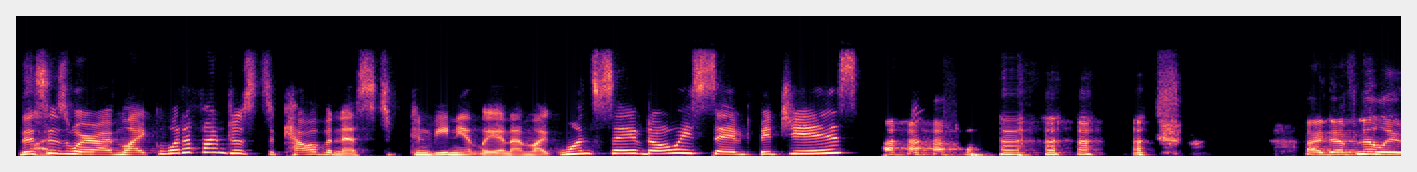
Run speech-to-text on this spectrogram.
This I- is where I'm like, what if I'm just a Calvinist conveniently? And I'm like, once saved, always saved, bitches. I definitely,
